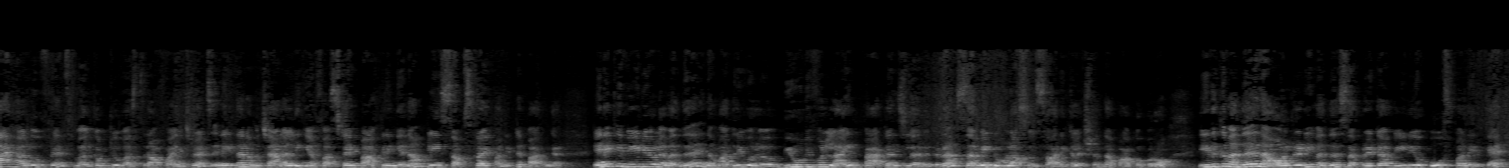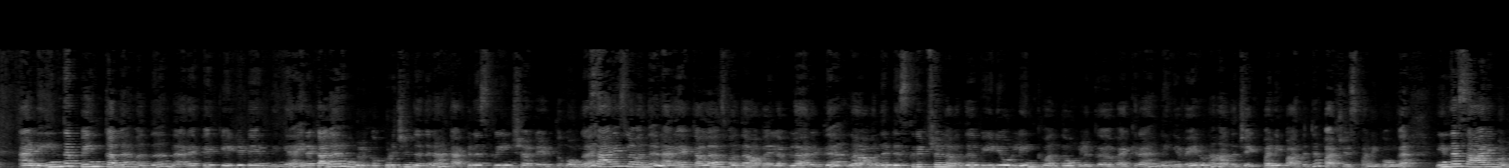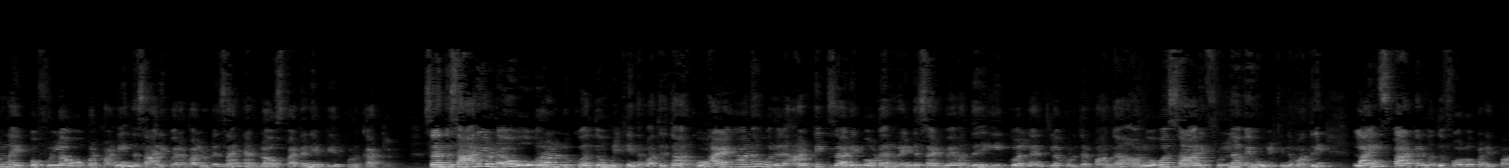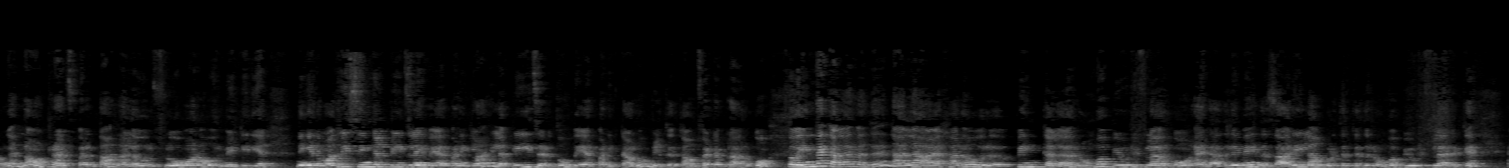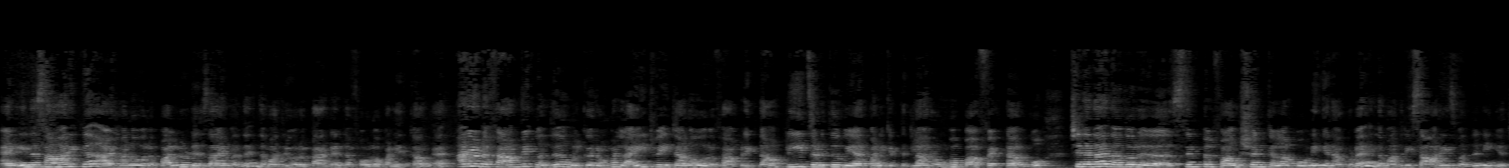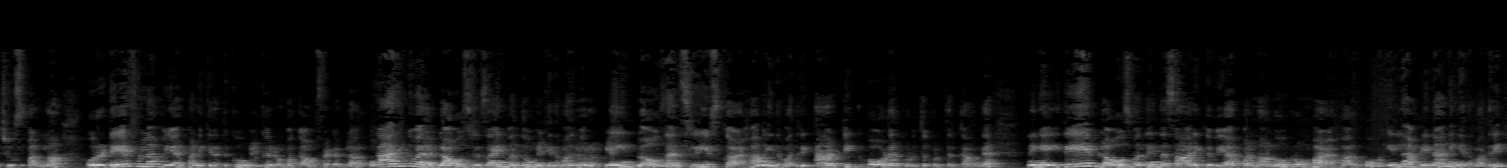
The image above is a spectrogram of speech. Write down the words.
Hi hello friends welcome to Vastra fine friends இன்னைக்கு தான் நம்ம சேனல் நீங்க ஃபர்ஸ்ட் டைம் பாக்குறீங்கன்னா ப்ளீஸ் சப்ஸ்கிரைப் பண்ணிட்டு பாருங்க. இன்னைக்கு வீடியோல வந்து இந்த மாதிரி ஒரு பியூட்டிஃபுல் லைன் பேட்டர்ன்ஸ்ல இருக்கிற semi dola silk sari collection தான் பார்க்க போறோம். இதுக்கு வந்து நான் ஆல்ரெடி வந்து செப்பரேட்டா வீடியோ போஸ்ட் பண்ணிருக்கேன். அண்ட் இந்த பிங்க் கலர் வந்து நிறைய பேர் கேட்டுட்டே இருந்தீங்க. இந்த கலர் உங்களுக்கு பிடிச்சிருந்ததுன்னா டக்குனு ஸ்கிரீன்ஷாட் எடுத்துக்கோங்க. சாரீஸ்ல வந்து நிறைய கலர்ஸ் வந்து அவைலபிளா இருக்கு. நான் வந்து டிஸ்கிரிப்ஷன்ல வந்து வீடியோ லிங்க் வந்து உங்களுக்கு வைக்கிறேன். நீங்க வேணும்னா அதை செக் பண்ணி பார்த்துட்டு பர்ச்சேஸ் பண்ணிக்கோங்க. இந்த சாரி மட்டும் நான் இப்போ ஃபுல்லா ஓபன் பண்ணி இந்த சாரிக்கு வர பல்லு டிசைன் அண்ட் பிளவுஸ் பேட்டர்ன் எப்படி இருக்கும்னு காட்டுறேன். சோ இந்த சாரியோட ஓவரால் லுக் வந்து உங்களுக்கு இந்த மாதிரி தான் இருக்கும். அழகான ஒரு ஆன்டிக் சாரி பார்டர் ரெண்டு சைடுமே வந்து ஈக்குவல் லென்த்ல கொடுத்திருப்பாங்க. ஆல் ஓவர் சாரி ஃபுல்லாவே உங்களுக்கு இந்த மாதிரி லைன்ஸ் பேட்டர்ன் வந்து ஃபாலோ பண்ணிருப்பாங்க நான் டிரான்ஸ்பரண்ட் தான் நல்ல ஒரு ஃப்ளோவான ஒரு மெட்டீரியல் நீங்க இந்த மாதிரி சிங்கிள் பீட்ஸ்லயும் வேர் பண்ணிக்கலாம். இல்ல பீட்ஸ் எடுத்தும் வேர் பண்ணிக்கிட்டாலும் உங்களுக்கு கம்ஃபர்டபுளா இருக்கும். சோ இந்த கலர் வந்து நல்ல அழகான ஒரு பிங்க் கலர் ரொம்ப பியூட்டிஃபுல்லா இருக்கும். அண்ட் அதுலயுமே இந்த சாரி எல்லாம் கொடுத்திருக்கிறது ரொம்ப பியூட்டிஃபுல்லா இருக்கு. அண்ட் இந்த சாரிக்கு அழகான ஒரு பல்லு டிசைன் வந்து இந்த மாதிரி ஒரு பேட்டர்ன்ல ஃபாலோ பண்ணிருக்காங்க. சாரியோட ஃபேப்ரிக் வந்து உங்களுக்கு ரொம்ப லைட் வெயிட்டான ஒரு ஃபேப்ரிக் தான். ப்ளீட்ஸ் எடுத்து வியர் பண்ணிக்கிறதுக்குலாம் ரொம்ப பர்ஃபெக்டா இருக்கும். சின்னதா ஏதாவது ஒரு சிம்பிள் ஃபங்க்ஷனுக்கு எல்லாம் போனீங்கன்னா கூட இந்த மாதிரி சாரீஸ் வந்து நீங்க சூஸ் பண்ணலாம். ஒரு டே ஃபுல்லா வியர் பண்ணிக்கிறதுக்கு உங்களுக்கு ரொம்ப கம்ஃபர்டபிளா இருக்கும். சாரிக்கு வேற பிளவுஸ் டிசைன் வந்து உங்களுக்கு இந்த மாதிரி ஒரு பிளெயின் பிளவுஸ் அண்ட் ஸ்லீவ்ஸ்க்காக இந்த மாதிரி ஆன்டிக் பார்டர் கொடுத்து கொடுத்துருக்காங்க. நீங்க இதே பிளவுஸ் வந்து இந்த சாரிக்கு வியர் பண்ணாலும் ரொம்ப அழகா இருக்கும். இல்ல அப்படின்னா நீங்க இந்த மாதிரி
